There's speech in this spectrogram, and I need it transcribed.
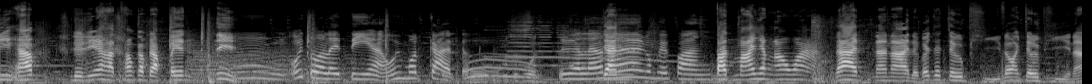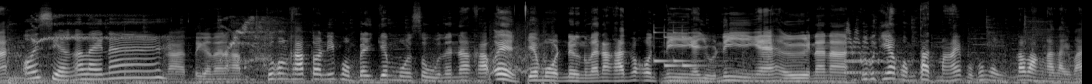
ี่ครับ เดี๋ยวนี้หัดทำกับดักเป็นนี่อืม โอ้ยตัวอะไรตีอะโอ้ยมดกัด เอโอ้อโหทุกคน เตือนแล้วยันะน ก็ไม่ฟัง ตัดไม้ยังเอาอะ ได้นานาเดี๋ยวก็จะเจอผีระวังเจอผีนะโอ้ยเสียงอะไรนะน่าเตือนแล้วนะครับ ทุกคนครับตอนนี้ผมเป็นเกมโหมดศูนย์แล้วนะครับ เอ้ยเกมโหมดหนึ่งแล้วนะครับทุกคนนี่ไงอยู่นี่ไงเออนานาคือเมื่อกี้ผมตัดไม้ผมก็งงระวังอะไรวะ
